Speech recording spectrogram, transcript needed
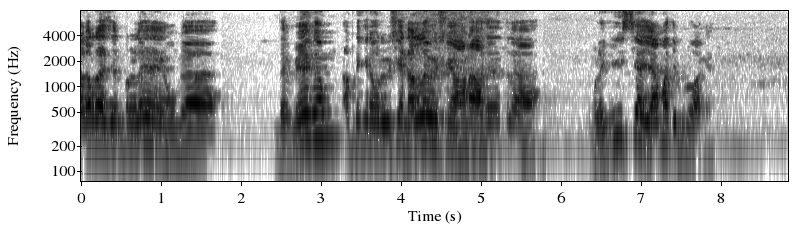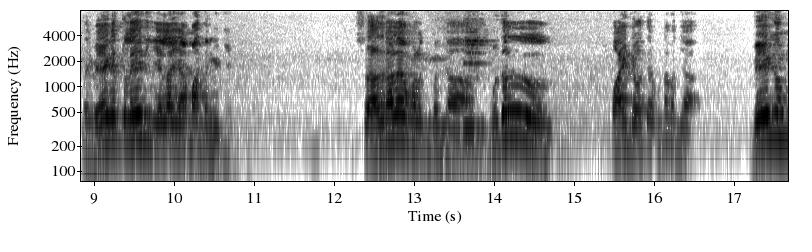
மகர ராசி அன்பர்களே உங்கள் இந்த வேகம் அப்படிங்கிற ஒரு விஷயம் நல்ல விஷயம். ஆனால் அதே நேரத்தில் உங்களை ஈஸியாக ஏமாற்றி விடுவாங்க. இந்த வேகத்திலே நீங்கள் எல்லாம் ஏமாந்துருவீங்க. ஸோ அதனால் உங்களுக்கு கொஞ்சம் முதல் பாயிண்ட் வந்து அப்படின்னா கொஞ்சம் வேகம்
